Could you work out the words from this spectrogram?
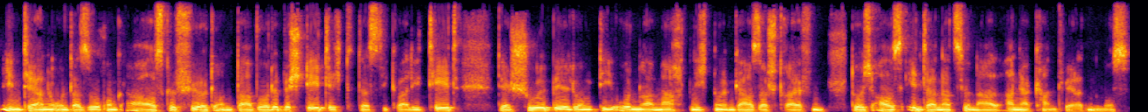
interne Untersuchung ausgeführt und da wurde bestätigt, dass die Qualität der Schulbildung, die UNRWA macht, nicht nur im Gazastreifen durchaus international anerkannt werden muss.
